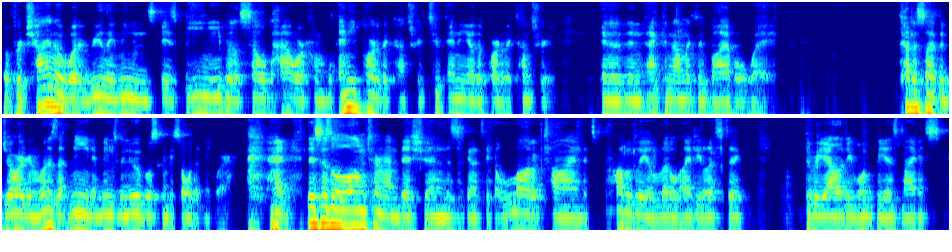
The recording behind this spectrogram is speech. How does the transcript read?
But for China, what it really means is being able to sell power from any part of the country to any other part of the country in, in an economically viable way. Cut aside the jargon, what does that mean? It means renewables can be sold anywhere. Right? This is a long-term ambition. This is going to take a lot of time. It's probably a little idealistic. The reality won't be as nice.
